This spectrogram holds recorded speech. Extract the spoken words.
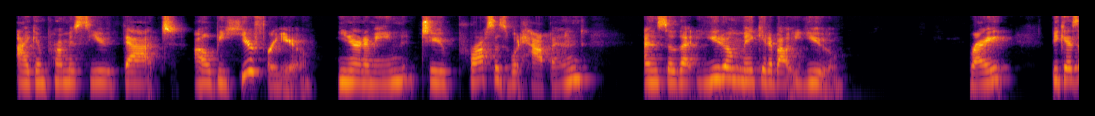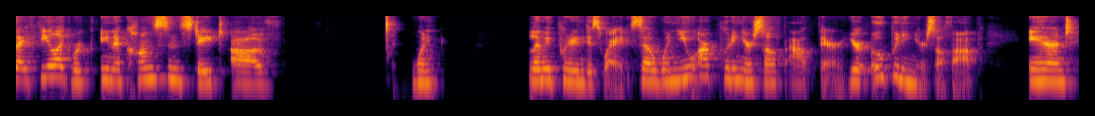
I can promise you that I'll be here for you. You know what I mean? To process what happened and so that you don't make it about you right? Because I feel like we're in a constant state of when, let me put it in this way. So when you are putting yourself out there, you're opening yourself up and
